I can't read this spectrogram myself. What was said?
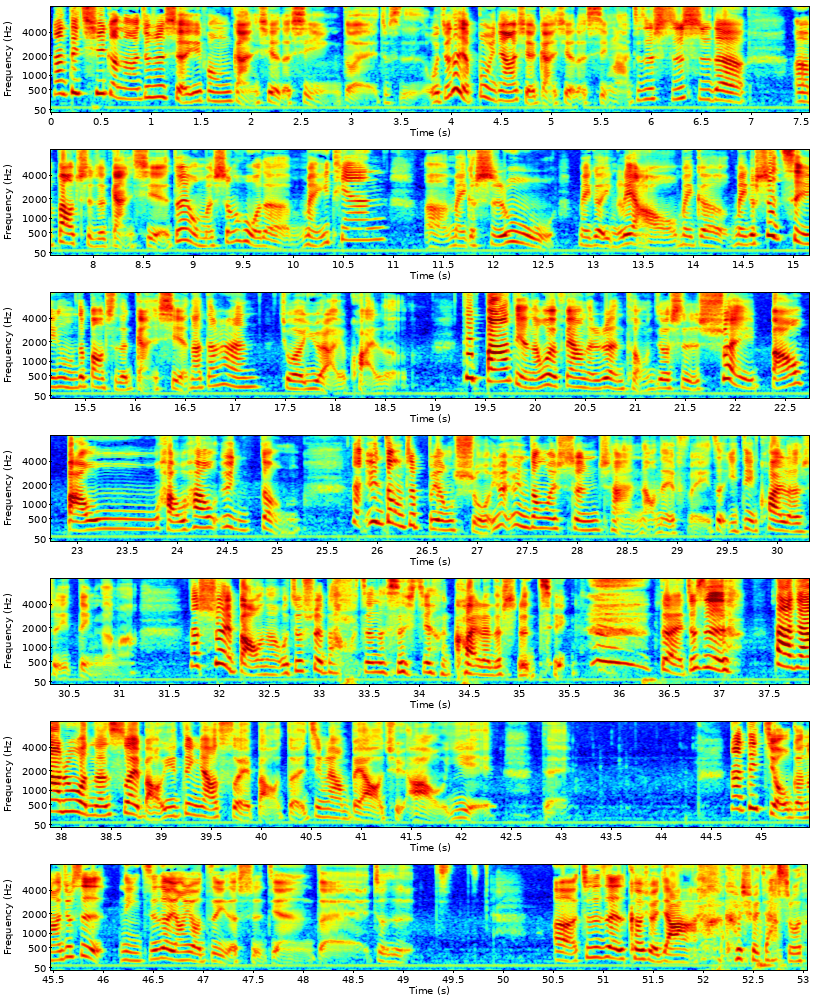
那第七个呢，就是写一封感谢的信。对，就是我觉得也不一定要写感谢的信啦，就是时时的呃抱持着感谢，对我们生活的每一天，呃每个食物、每个饮料、每个每个事情，我们都抱持着感谢，那当然就会越来越快乐。第八点呢，我也非常的认同，就是睡饱饱，好好运动。那运动这不用说，因为运动会生产脑内啡，这一定快乐是一定的嘛。那睡饱呢？我就睡饱，我真的是一件很快乐的事情。对，就是大家如果能睡饱，一定要睡饱，对，尽量不要去熬夜。对。那第九个呢，就是你值得拥有自己的时间。对，就是呃，就是这科学家啊，科学家说的。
